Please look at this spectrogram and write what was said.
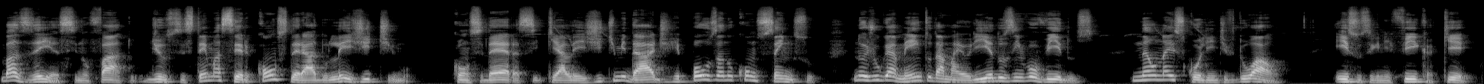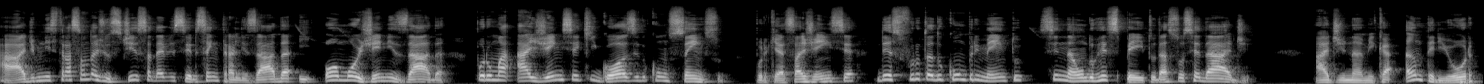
baseia-se no fato de o sistema ser considerado legítimo. Considera-se que a legitimidade repousa no consenso, no julgamento da maioria dos envolvidos, não na escolha individual. Isso significa que a administração da justiça deve ser centralizada e homogeneizada por uma agência que goze do consenso, porque essa agência desfruta do cumprimento, se não do respeito da sociedade. A dinâmica anterior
